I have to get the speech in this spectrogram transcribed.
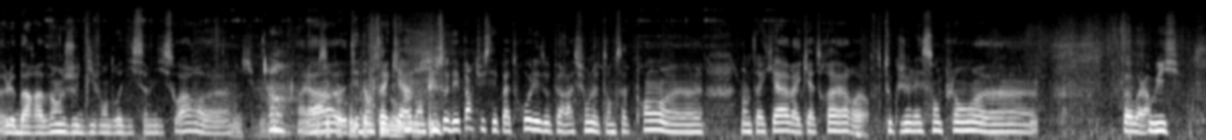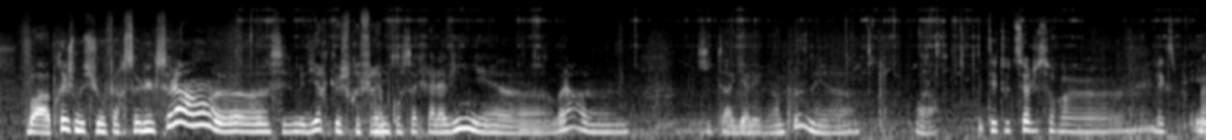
Euh, le bar à vin jeudi, vendredi, samedi soir, euh, Ouais, c'est voilà, euh, t'es dans ta cave. En plus au départ tu sais pas trop les opérations, le temps que ça te prend euh, dans ta cave à 4 heures, faut que je laisse en plan. euh, Enfin, voilà. Oui. Bon, après, je me suis offert ce luxe-là. hein, euh, c'est de me dire que je préférais me consacrer à la vigne et euh, voilà. euh, quitte à galérer un peu, mais euh, voilà. T'es toute seule sur euh, l'exp- Et bah,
